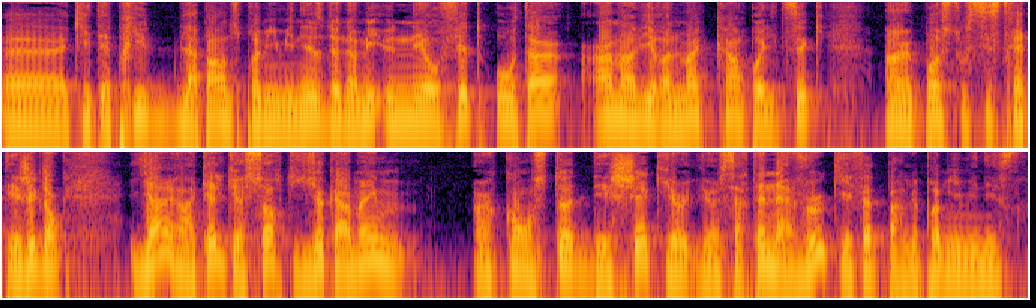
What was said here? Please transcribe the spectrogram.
euh, qui était pris de la part du premier ministre de nommer une néophyte autant en environnement qu'en politique à un poste aussi stratégique. Donc, hier, en quelque sorte, il y a quand même un constat d'échec. Il il y a un certain aveu qui est fait par le premier ministre.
